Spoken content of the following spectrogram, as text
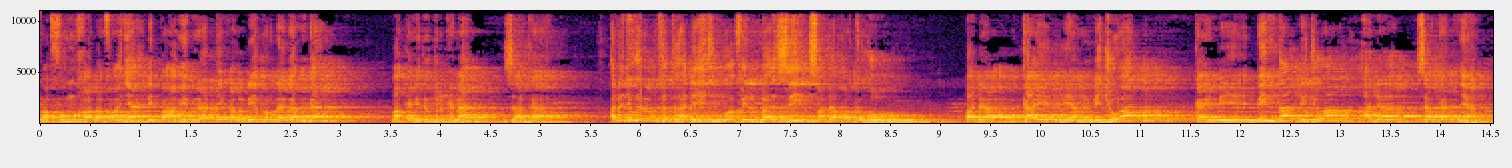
mafhum khalafahnya dipahami berarti kalau dia perdagangkan maka itu terkena zakat. Ada juga dalam satu hadis wa fil bazzi sadaqatuhu. Pada kain yang dijual, kain dipintal dijual ada zakatnya.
